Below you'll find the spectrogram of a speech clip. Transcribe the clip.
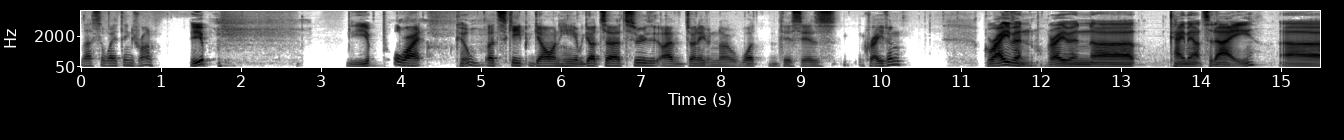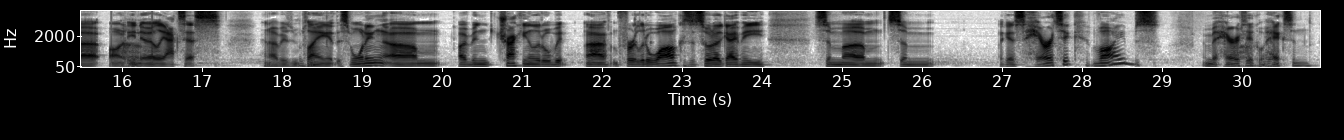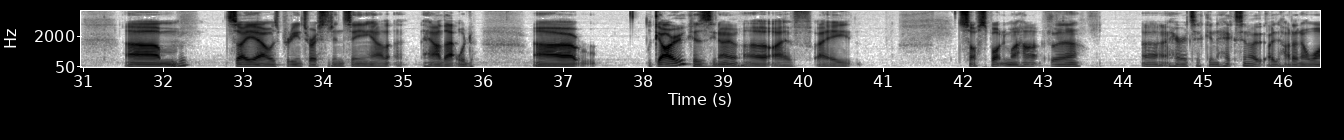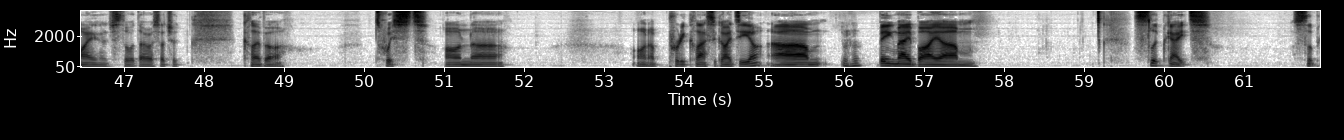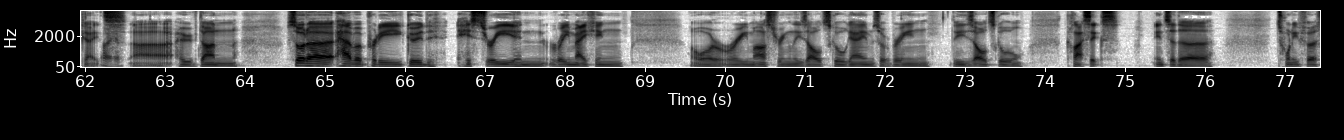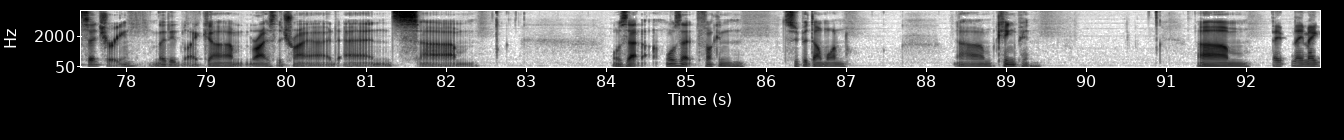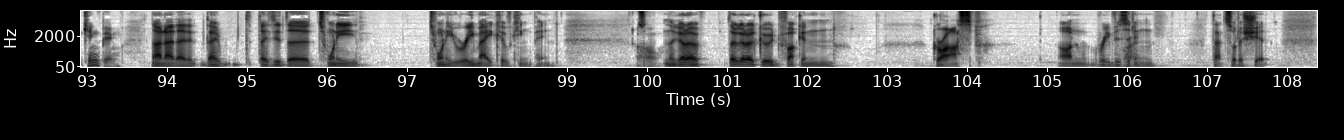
That's the way things run. yep, yep. All right, Cool. let's keep going here. We got uh, two. I don't even know what this is. Graven. Graven. Graven uh, came out today uh, on in early access, and I've been playing it this morning. Um, I've been tracking a little bit uh, for a little while because it sort of gave me some um, some, I guess, heretic vibes. Remember heretic or hexen? Um, So yeah, I was pretty interested in seeing how how that would uh, go because you know uh, I have a soft spot in my heart for uh, Heretic and Hexen. I, I, I don't know why. I just thought they were such a clever twist on uh, on a pretty classic idea. Um, Being made by um, Slipgate. Slipgates, uh, who've done sort of have a pretty good history in remaking or remastering these old school games or bringing these old school classics into the 21st century. They did like um, Rise of the Triad and um, what was that? What was that fucking super dumb one? Um, Kingpin. Um, They they made Kingpin. no, no, they they they did the 2020 remake of Kingpin. Oh, They got a they got a good fucking grasp on revisiting that sort of shit.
